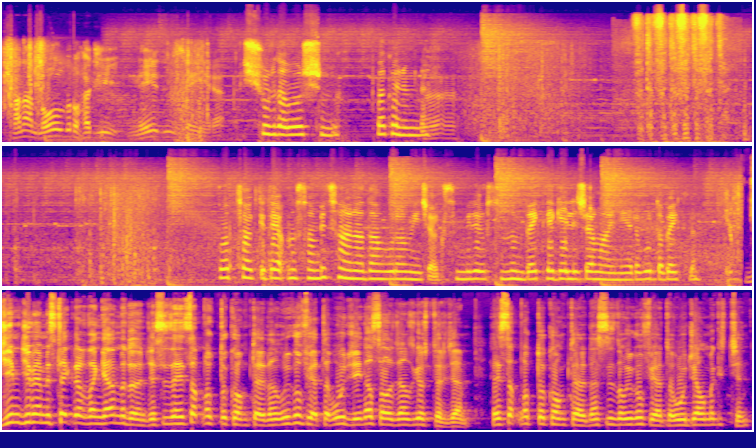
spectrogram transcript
sana ne oldu hacı? Ne yedin sen ya? Şurada vur şunu. Bak önümde. Bot taklidi yapmasan bir tane adam vuramayacaksın biliyorsun değil mi? Bekle geleceğim aynı yere. Burada bekle. Cimcimemiz tekrardan gelmeden önce size hesap.com.tr'den uygun fiyata UC'yi nasıl alacağınızı göstereceğim. Hesap.com.tr'den siz de uygun fiyata UC almak için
